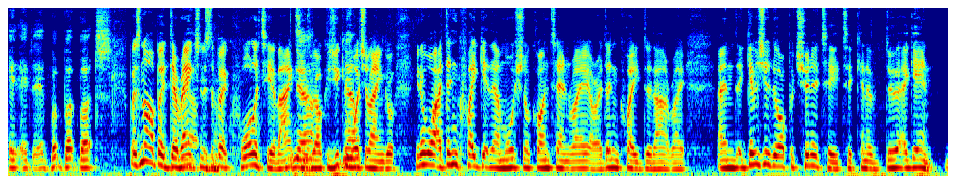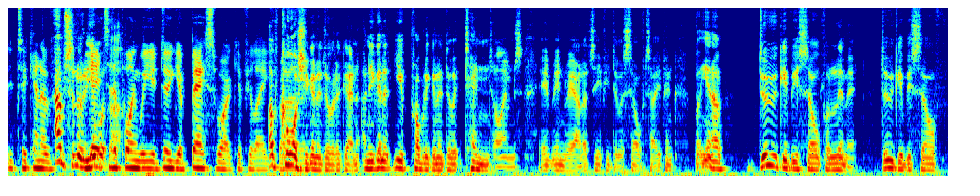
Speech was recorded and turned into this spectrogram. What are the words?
It, it, it, but but but But it's not about direction; it's no. about quality of acting as well. Because you can yeah. watch it back and go, you know what, I didn't quite get the emotional content right, or I didn't quite do that right, and it gives you the opportunity to kind of do it again, to kind of absolutely, get to the uh, point where you do your best work, if you like. Of course, you're going to do it again, and you're going to you're probably going to do it ten times in, in reality if you do a self taping. But you know, do give yourself a limit. Do give yourself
